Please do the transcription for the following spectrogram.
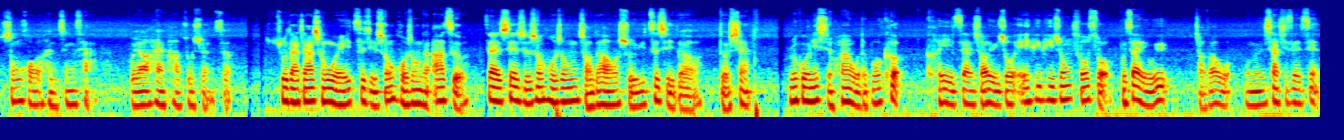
生活很精彩，不要害怕做选择。祝大家成为自己生活中的阿泽，在现实生活中找到属于自己的德善。如果你喜欢我的播客，可以在小宇宙 APP 中搜索“不再犹豫”，找到我。我们下期再见，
